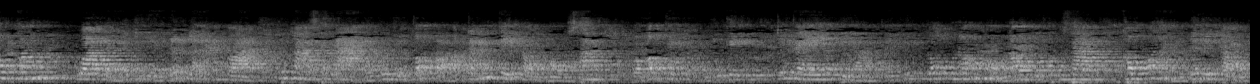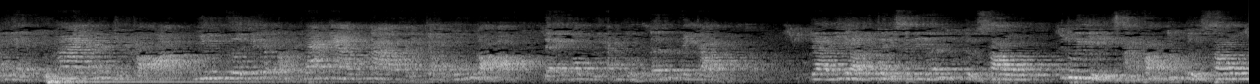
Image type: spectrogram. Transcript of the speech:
không bắn qua là cái gì rất là an toàn. Chúng ta sẽ là ở khu vực gốc đỏ tránh cây trồng màu xanh còn gốc cây trồng như cây trái cây thì là cái, cái gốc nó màu nâu thì không sao không có hại tới cây trồng như vậy. Hai cái chủng cỏ nhưng cơ chế tác động khác nhau chúng ta phải chọn đúng cỏ để không bị ảnh hưởng đến cây trồng rồi bây giờ quý vị sẽ đi đến thuốc trừ sâu. Thưa quý vị sản phẩm thuốc trừ sâu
